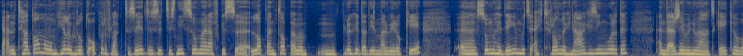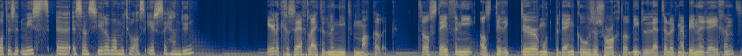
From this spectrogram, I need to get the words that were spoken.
Ja, en het gaat allemaal om hele grote oppervlaktes. Hè. Dus het is niet zomaar even uh, lap en tap en we, we pluggen dat hier maar weer oké. sommige dingen moeten echt grondig nagezien worden. En daar zijn we nu aan het kijken. Wat is het meest essentiële? Wat moeten we als eerste gaan doen? Eerlijk gezegd lijkt het me niet makkelijk. Terwijl Stephanie als directeur moet bedenken hoe ze zorgt dat het niet letterlijk naar binnen regent.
